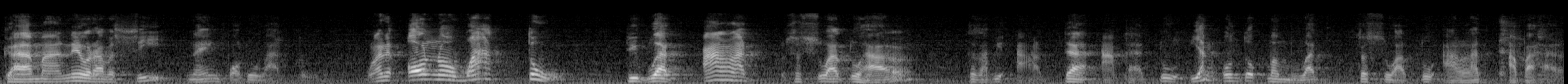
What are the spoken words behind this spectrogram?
gamane ora besi neng podo watu. Mulane ono watu dibuat alat sesuatu hal tetapi ada batu yang untuk membuat sesuatu alat apa hal.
